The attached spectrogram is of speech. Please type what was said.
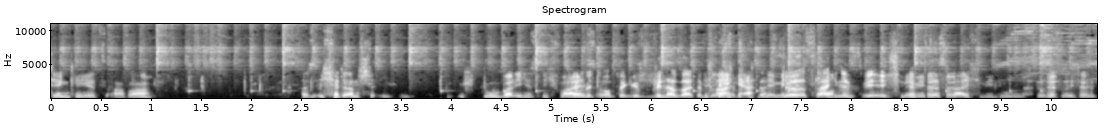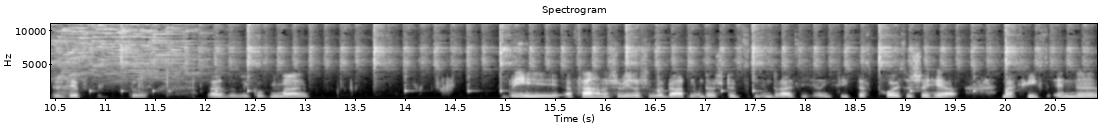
Denke jetzt aber, also ich hätte an, ich, du, weil ich es nicht weiß. Damit du auf der Gewinnerseite bleibst, Ja, dass du das gleiche nimmst wie ich. nehme ich das gleiche wie du. Das ist richtig. Das ist jetzt so. Also wir gucken mal. B. Erfahrene schwerische Soldaten unterstützten im Dreißigjährigen Krieg das preußische Heer. Nach Kriegsende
